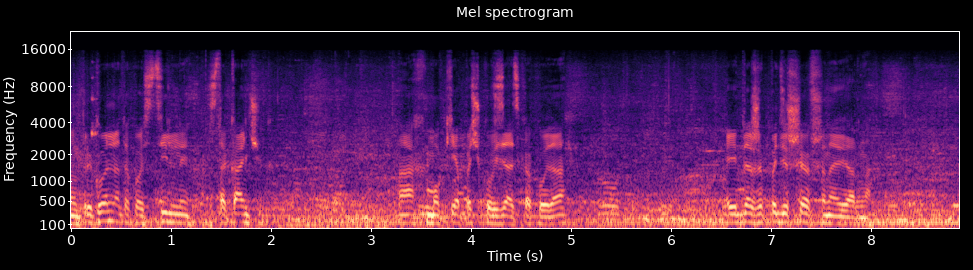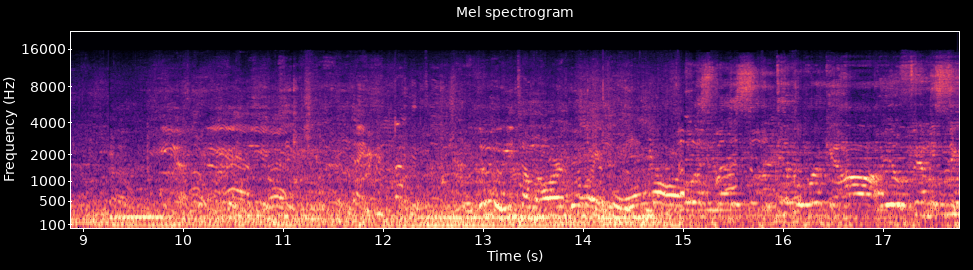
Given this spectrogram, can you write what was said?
Он прикольно такой стильный стаканчик. Ах, мог кепочку взять какую, да? И даже подешевше, наверное. Well, dude, he's talking hard. Working hard. Real family stick.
